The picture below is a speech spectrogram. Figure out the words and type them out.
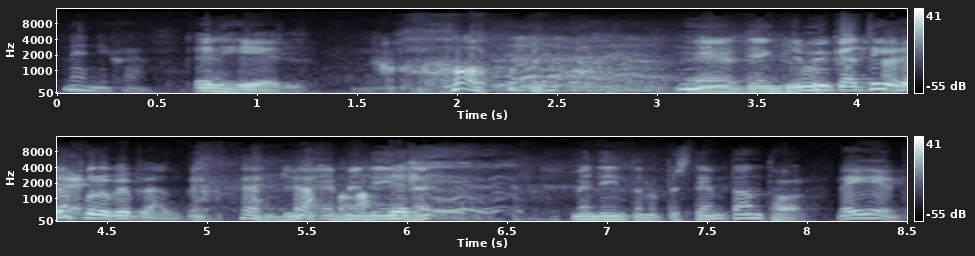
Människa. En hel. Jaha. Eh, Du brukar dela Ja, på dem ibland. Du, eh, men, det är inte, men det är inte något bestämt antal? Nej,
